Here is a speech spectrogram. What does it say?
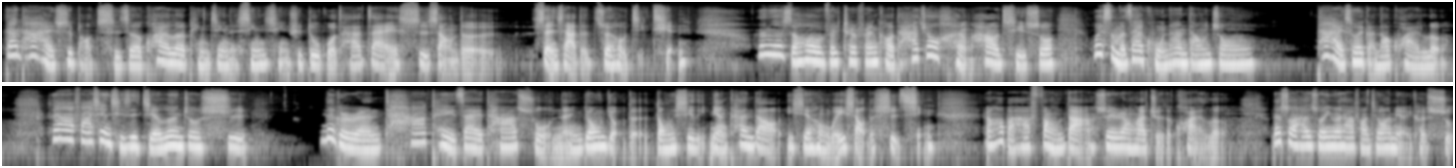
但他还是保持着快乐平静的心情去度过他在世上的剩下的最后几天。那那时候，Victor Frankl 他就很好奇，说为什么在苦难当中？他还是会感到快乐，所以他发现其实结论就是，那个人他可以在他所能拥有的东西里面看到一些很微小的事情，然后把它放大，所以让他觉得快乐。那时候他说，因为他房间外面有一棵树，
